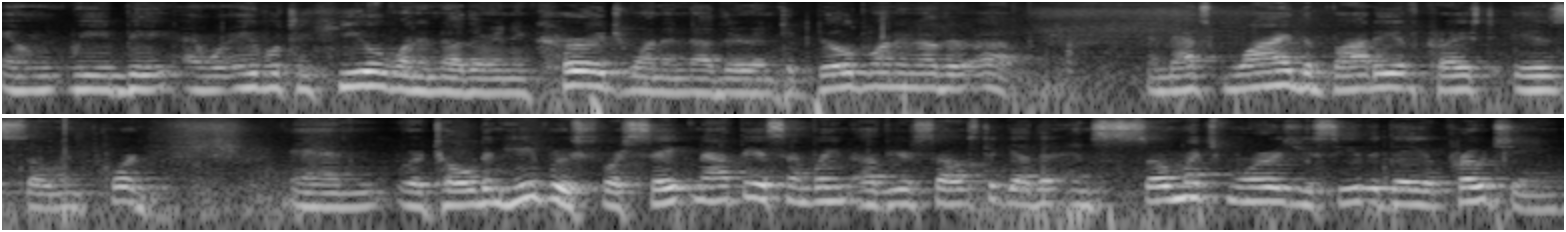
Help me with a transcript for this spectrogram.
and we be and we're able to heal one another and encourage one another and to build one another up. And that's why the body of Christ is so important. And we're told in Hebrews, forsake not the assembling of yourselves together, and so much more as you see the day approaching.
